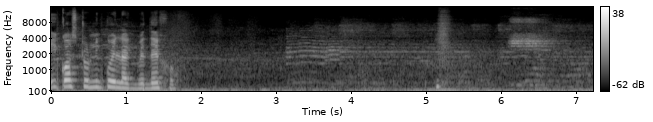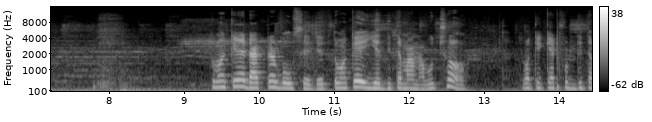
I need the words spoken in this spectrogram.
এই কষ্ট উনি কই লাগবে, দেখো। তোমাকে ডাক্তার বলছে যে তোমাকে ইয়ে দিতে মানা, বুঝছ? তোমাকে ক্যাট ফুড দিতে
